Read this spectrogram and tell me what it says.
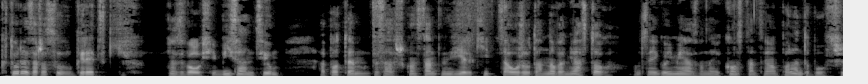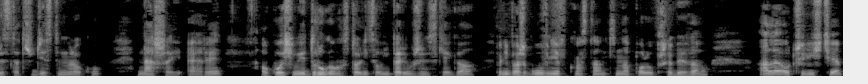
które za czasów greckich nazywało się Bizancjum, a potem cesarz Konstantyn Wielki założył tam nowe miasto, od jego imienia zwane Konstantynopolem, to było w 330 roku naszej ery. Ogłosił je drugą stolicą Imperium Rzymskiego, ponieważ głównie w Konstantynopolu przebywał, ale oczywiście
